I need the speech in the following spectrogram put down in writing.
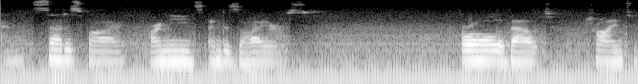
and satisfy our needs and desires are all about trying to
